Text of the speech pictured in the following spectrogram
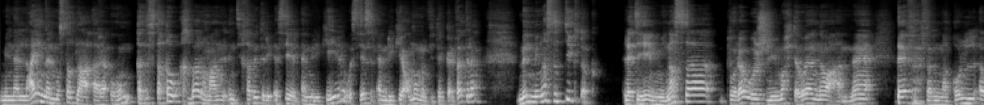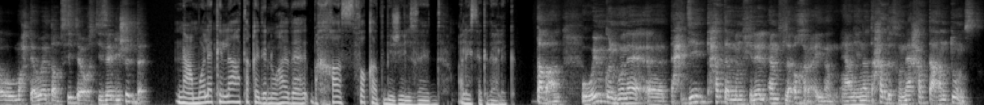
30% من العين المستطلع آرائهم قد استقوا أخبارهم عن الانتخابات الرئاسية الأمريكية والسياسة الأمريكية عموما في تلك الفترة من منصة تيك توك التي هي منصة تروج لمحتوى نوعا ما تافه فلنقل أو محتوى تبسيطي أو اختزالي جدا نعم ولكن لا أعتقد أنه هذا خاص فقط بجيل زد أليس كذلك؟ طبعا ويمكن هنا آه، تحديد حتى من خلال أمثلة أخرى أيضا. يعني نتحدث هنا حتى عن تونس.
